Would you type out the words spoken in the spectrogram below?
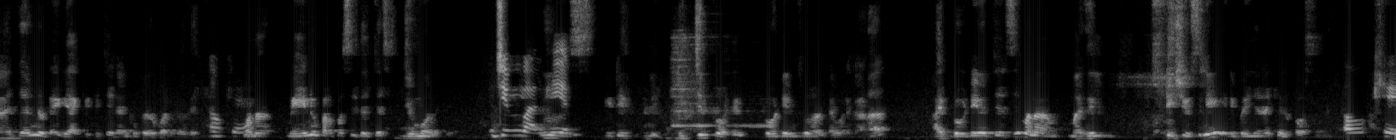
ఎనర్జీ అని డైలీ యాక్టివిటీ చేయడానికి ఉపయోగపడుతుంది. మన మెయిన్ పర్పస్ ఇది వచ్చేసి జిమ్ వాళ్ళకి. జిమ్ వాళ్ళకి yes it is rich in protein proteins కూడా ఉంటాయి మన కాడ ఆ ప్రోటీన్ వచ్చేసి మన మజిల్ టిష్యూస్ని రిపేర్ చేయడానికి హెల్ప్ అవుతుంది. ఓకే.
